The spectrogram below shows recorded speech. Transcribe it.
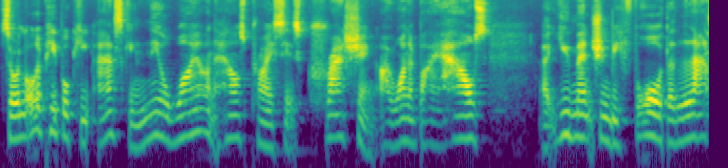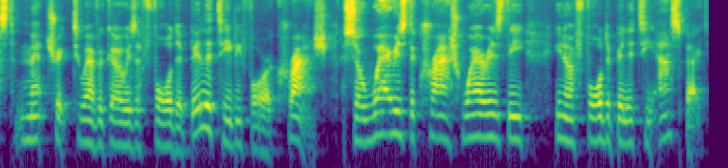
So a lot of people keep asking, Neil, why aren't house prices crashing? I want to buy a house. Uh, you mentioned before the last metric to ever go is affordability before a crash. So where is the crash? Where is the you know affordability aspect?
